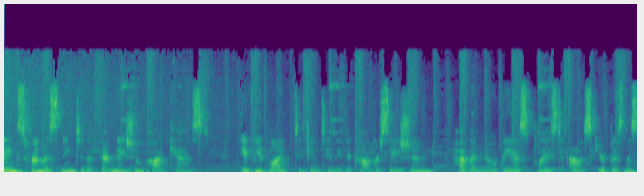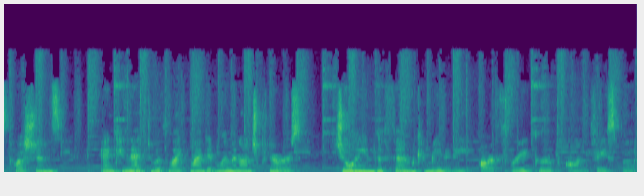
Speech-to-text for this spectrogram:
Thanks for listening to the FemNation podcast. If you'd like to continue the conversation, have a no BS place to ask your business questions, and connect with like minded women entrepreneurs, join the Fem community, our free group on Facebook.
